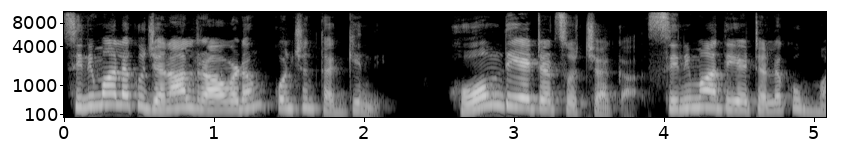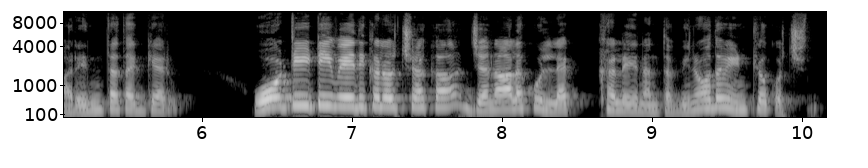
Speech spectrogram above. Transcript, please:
సినిమాలకు జనాలు రావడం కొంచెం తగ్గింది. హోమ్ థియేటర్స్ వచ్చాక సినిమా థియేటర్లకు మరింత తగ్గారు. ఓటీటీ వేదికలు వచ్చాక జనాలకు లెక్కలేనంత వినోదం ఇంట్లోకి వచ్చింది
